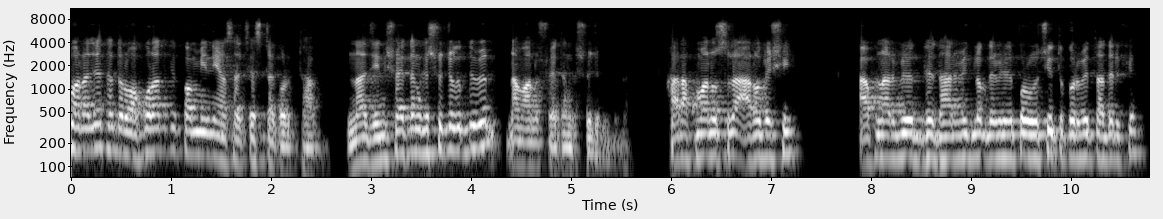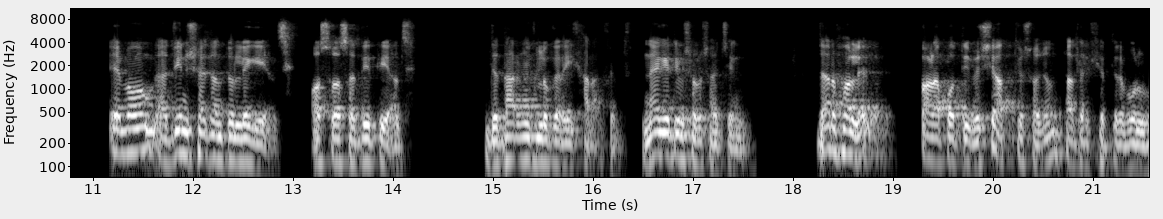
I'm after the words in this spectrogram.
পারা যায় তাদের অপরাধকে কমিয়ে নিয়ে আসার চেষ্টা করতে হবে। না জিন শয়তানকে সুযোগ দেবেন, না মানুষ শয়তানকে সুযোগ দেবেন। খারাপ মানুষরা আরও বেশি আপনার বিরুদ্ধে ধার্মিক লোকদের বিরুদ্ধে প্ররোচিত করবে তাদেরকে এবং জিন শয়তান তো লেগে আছে অশ্বাসা দিতে আছে যে ধার্মিক লোকের এই খারাপ নেগেটিভ সবসময় চিন্তা। যার ফলে পাড়া প্রতিবেশী, আত্মীয় স্বজন তাদের ক্ষেত্রে বলব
